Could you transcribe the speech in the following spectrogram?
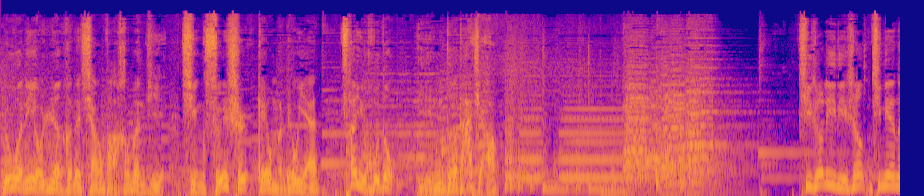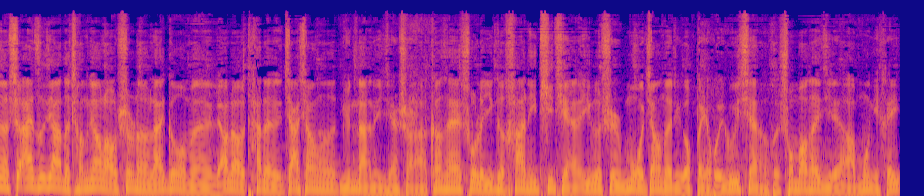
如果您有任何的想法和问题，请随时给我们留言，参与互动，赢得大奖。汽车立体声，今天呢是爱自驾的长江老师呢来跟我们聊聊他的家乡云南的一件事啊。刚才说了一个哈尼梯田，一个是墨江的这个北回归线和双胞胎节啊，慕尼黑，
